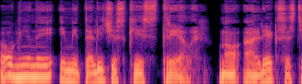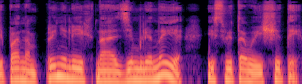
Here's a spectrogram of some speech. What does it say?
огненные и металлические стрелы, но Олег со Степаном приняли их на земляные и световые щиты.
